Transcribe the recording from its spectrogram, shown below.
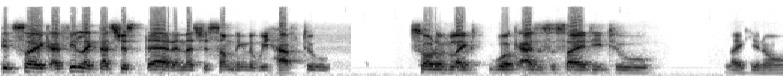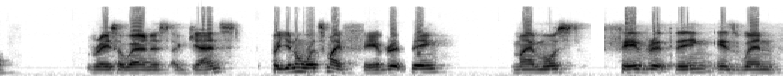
it's like I feel like that's just there, and that's just something that we have to sort of like work as a society to, like you know, raise awareness against. But you know what's my favorite thing? My most favorite thing is when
